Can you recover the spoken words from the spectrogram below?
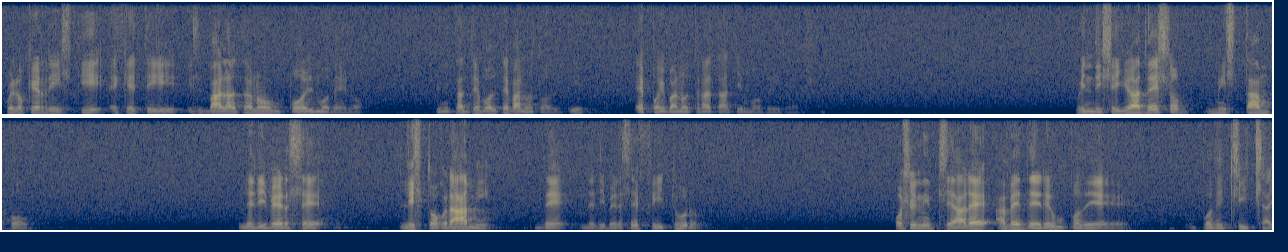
quello che rischi è che ti svalutano un po' il modello. Quindi tante volte vanno tolti e poi vanno trattati in modo diverso. Quindi se io adesso mi stampo le diverse listogrammi delle diverse feature, posso iniziare a vedere un po' di, po di ciccia,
